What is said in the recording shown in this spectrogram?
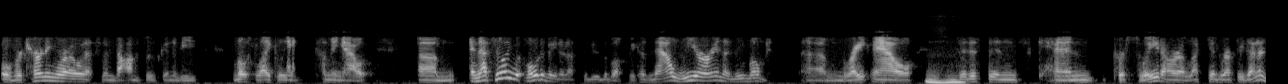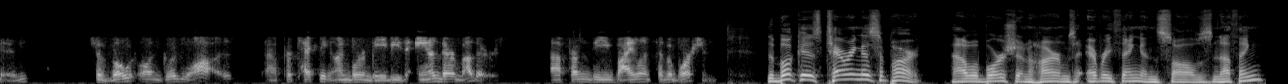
overturning Roe. That's when Dobbs was going to be most likely coming out. Um, and that's really what motivated us to do the book because now we are in a new moment. Um, right now, mm-hmm. citizens can persuade our elected representatives to vote on good laws uh, protecting unborn babies and their mothers uh, from the violence of abortion. The book is Tearing Us Apart How Abortion Harms Everything and Solves Nothing.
